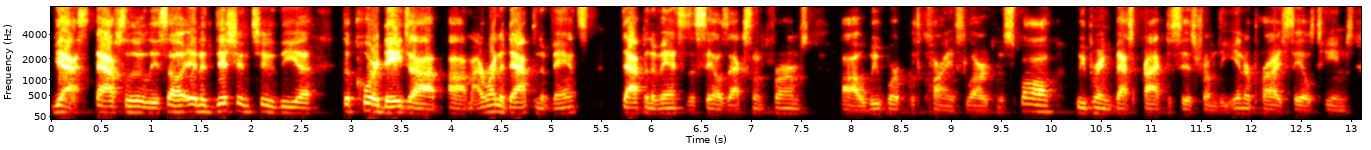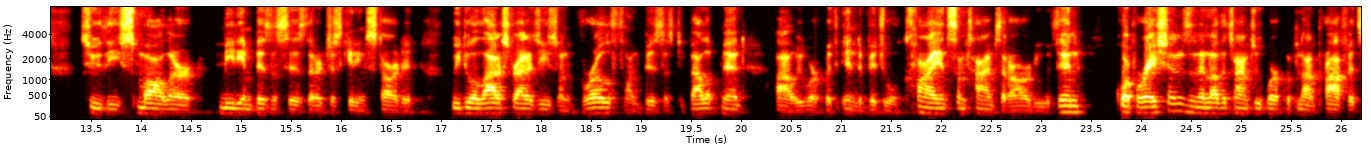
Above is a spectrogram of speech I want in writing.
Yes, absolutely. So, in addition to the uh, the core day job, um, I run Adapt and Advance. Adapt and Advance is a sales excellence firms. Uh, we work with clients large and small. We bring best practices from the enterprise sales teams to the smaller, medium businesses that are just getting started. We do a lot of strategies on growth, on business development. Uh, we work with individual clients sometimes that are already within corporations, and then other times we work with nonprofits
